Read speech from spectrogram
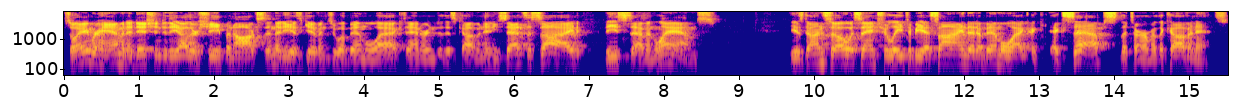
So, Abraham, in addition to the other sheep and oxen that he has given to Abimelech to enter into this covenant, he sets aside these seven lambs. He has done so essentially to be a sign that Abimelech accepts the term of the covenant.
